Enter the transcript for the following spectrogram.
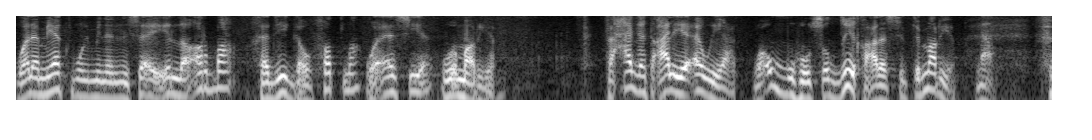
ولم يكمل من النساء إلا أربع خديجة وفاطمة وآسيا ومريم. فحاجة عالية قوي يعني. وأمه صديقة على الست مريم. نعم. ف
